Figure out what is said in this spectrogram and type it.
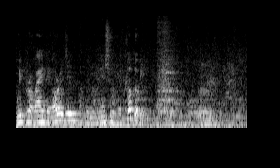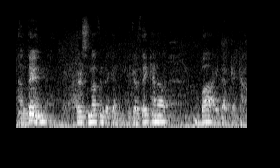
We provide the origin of the denomination of the cocoa bean. And then there's nothing they can do because they cannot buy that cacao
